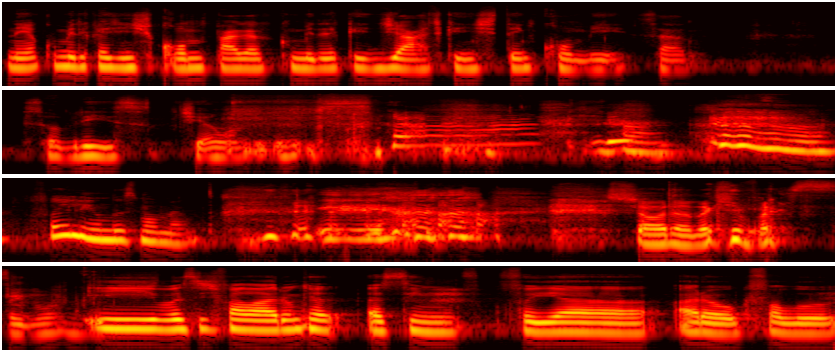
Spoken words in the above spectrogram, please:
Nem a comida que a gente come paga a comida de arte que a gente tem que comer, sabe? Sobre isso. Te amo, amiga. Isso. Foi lindo esse momento. Chorando aqui, parecendo. E vocês falaram que, assim, foi a Arol que falou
